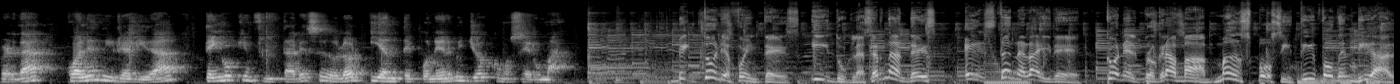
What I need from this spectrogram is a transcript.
¿verdad? ¿Cuál es mi realidad? Tengo que enfrentar ese dolor y anteponerme yo como ser humano. Victoria Fuentes y Douglas Hernández están al aire con el programa más positivo del dial.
